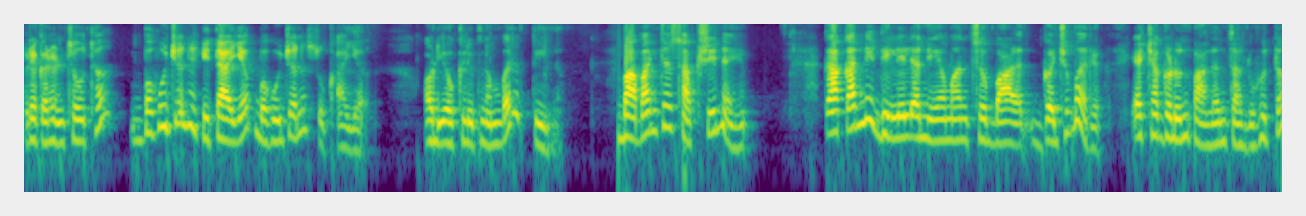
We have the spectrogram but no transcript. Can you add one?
प्रकरण चौथं बहुजन हिताय बहुजन सुखाय. ऑडिओ क्लिप नंबर तीन. बाबांच्या साक्षीने काकांनी दिलेल्या नियमांचं बाळ गजबर याच्याकडून पालन चालू होतं.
